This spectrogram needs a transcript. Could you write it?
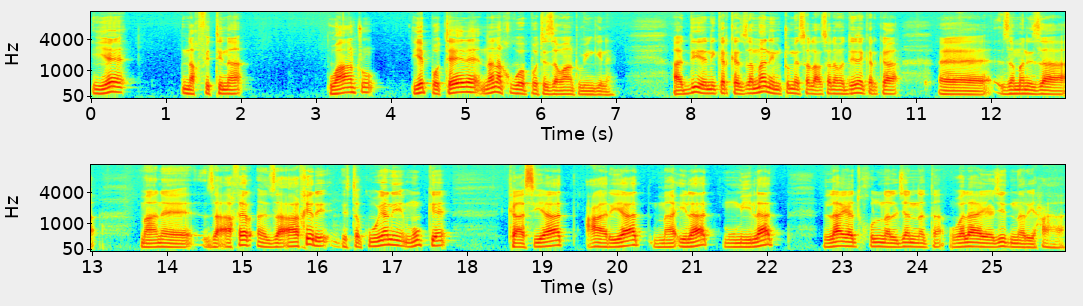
ye nakfitina wantu ye potere na nakuwapoteza wantu wengine adie ni karka zamani mtume sala salam adie karka eh, zamani za maana za akhir za akhiri itakuwa yani muke kasiyat ariyat mailat mumilat la yadkhulna aljannata wala yajidna rihaha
